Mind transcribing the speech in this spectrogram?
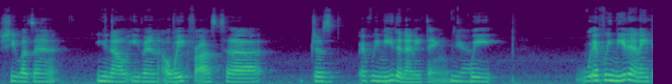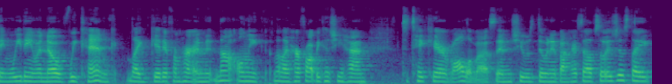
she wasn't you know even awake for us to just if we needed anything yeah. we if we need anything, we didn't even know if we can like get it from her, and it not only like her fault because she had to take care of all of us, and she was doing it by herself. So it's just like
